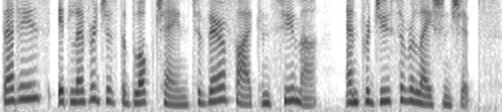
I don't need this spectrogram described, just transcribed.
that is, it leverages the blockchain to verify consumer and producer relationships.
